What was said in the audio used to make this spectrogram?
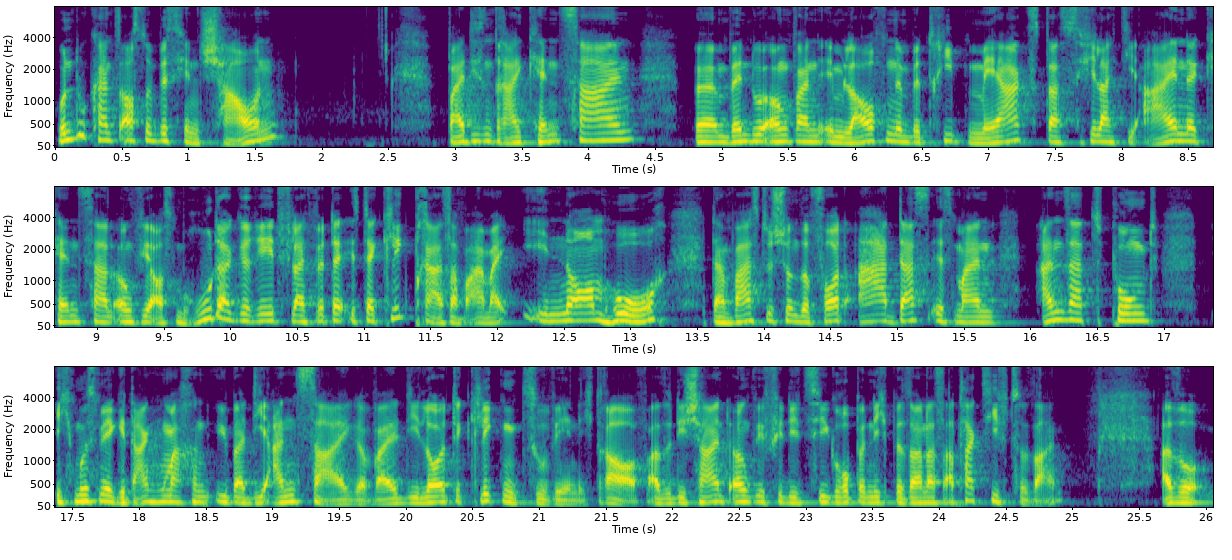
Und du kannst auch so ein bisschen schauen bei diesen drei Kennzahlen, wenn du irgendwann im laufenden Betrieb merkst, dass vielleicht die eine Kennzahl irgendwie aus dem Ruder gerät, vielleicht wird der, ist der Klickpreis auf einmal enorm hoch, dann weißt du schon sofort, ah, das ist mein Ansatzpunkt, ich muss mir Gedanken machen über die Anzeige, weil die Leute klicken zu wenig drauf. Also die scheint irgendwie für die Zielgruppe nicht besonders attraktiv zu sein. Also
